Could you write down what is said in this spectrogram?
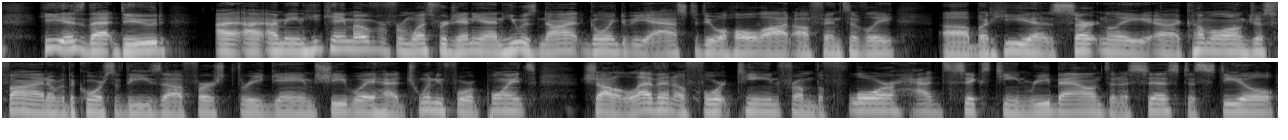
he is that dude. I, I, I mean, he came over from West Virginia, and he was not going to be asked to do a whole lot offensively. Uh, but he has certainly uh, come along just fine over the course of these uh, first three games. Tshiebwe had 24 points, shot 11 of 14 from the floor, had 16 rebounds, an assist, a steal,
